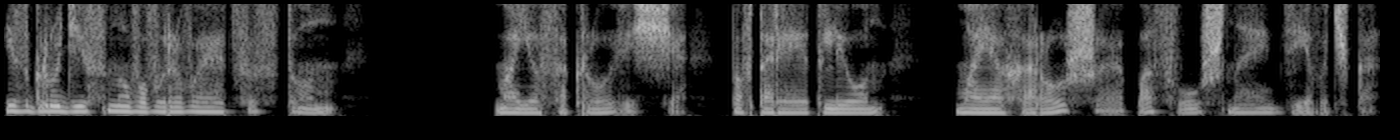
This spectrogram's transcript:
из груди снова вырывается стон. «Моё сокровище», — повторяет Леон, — «моя хорошая, послушная девочка».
